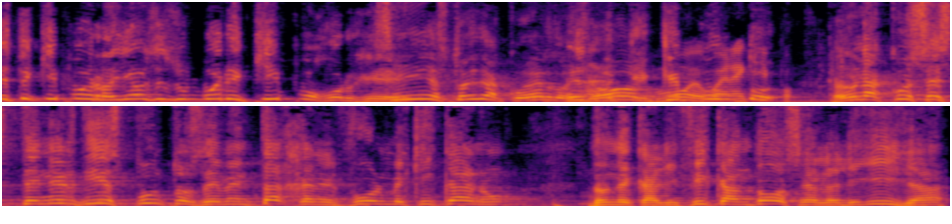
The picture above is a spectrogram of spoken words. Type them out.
este equipo de Rayados es un buen equipo, Jorge. Sí, estoy de acuerdo, Es- John. ¿qué- qué Muy buen punto? equipo. Pero una cosa es tener 10 puntos de ventaja en el fútbol mexicano, donde califican 12 a la liguilla,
